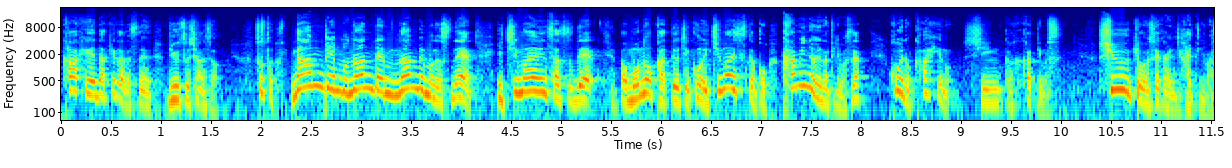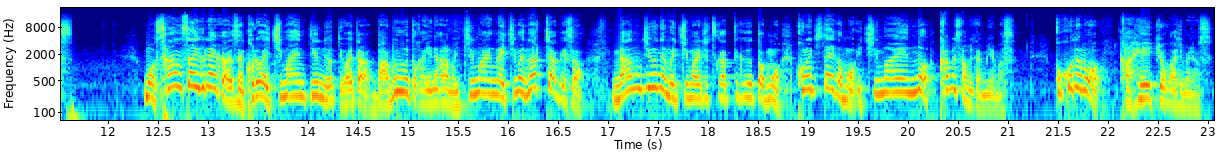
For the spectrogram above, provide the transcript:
貨幣だけがですね流通しちゃうんですよ。そうすると何遍も何遍も何遍もですね1万円札で物を買ってるうちにこの1万円札がこう紙のようになってきますね。こういうの貨幣の神格化って言います。宗教の世界に入ってきます。もう3歳ぐらいからですねこれは1万円って言うのよって言われたらバブーとか言いながらも1万円が1万円になっちゃうわけですよ。何十年も1万円って使ってくるともうこれ自体がもう1万円の神様みたいに見えます。ここでも貨幣教が始まります。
